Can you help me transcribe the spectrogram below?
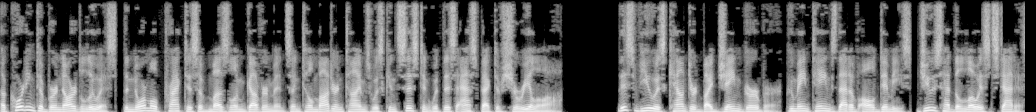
According to Bernard Lewis, the normal practice of Muslim governments until modern times was consistent with this aspect of sharia law. This view is countered by Jane Gerber, who maintains that of all dhimmis, Jews had the lowest status.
